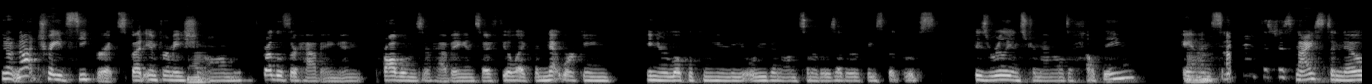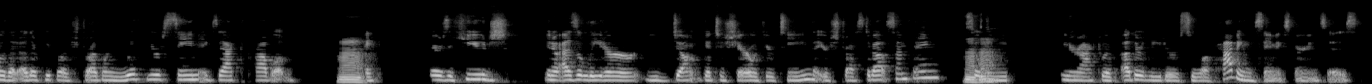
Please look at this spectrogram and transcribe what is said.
you know, not trade secrets, but information mm-hmm. on struggles they're having and problems they're having. And so I feel like the networking in your local community or even on some of those other Facebook groups is really instrumental to helping. And mm-hmm. sometimes it's just nice to know that other people are struggling with your same exact problem. Mm. there's a huge you know, as a leader, you don't get to share with your team that you're stressed about something. Mm-hmm. So when you interact with other leaders who are having the same experiences,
